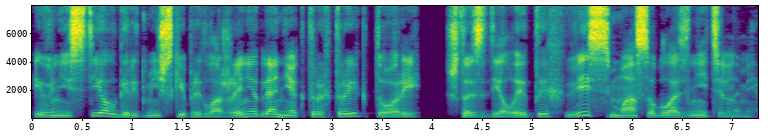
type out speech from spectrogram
и внести алгоритмические предложения для некоторых траекторий, что сделает их весьма соблазнительными.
